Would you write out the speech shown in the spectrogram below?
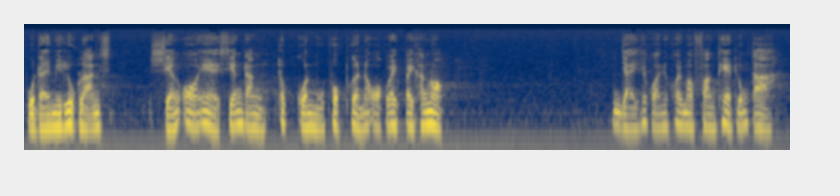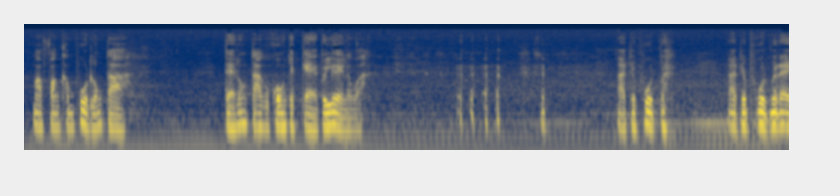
ผู้ใดมีลูกหลาน เสียงอ้อแอเสียงดัง รบกวนหมู่พวกเพื่อนเอาออกไว้ไปข้างนอก ใหญ่เช่ก่อนค่อยมาฟังเทศหลวงตา มาฟังคำพูดหลวงตา แต่หลวงตาก็คงจะแก่ไปเรื่อยแล้ววะอาจจะพูดไปอาจจะพูดไม่ได้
